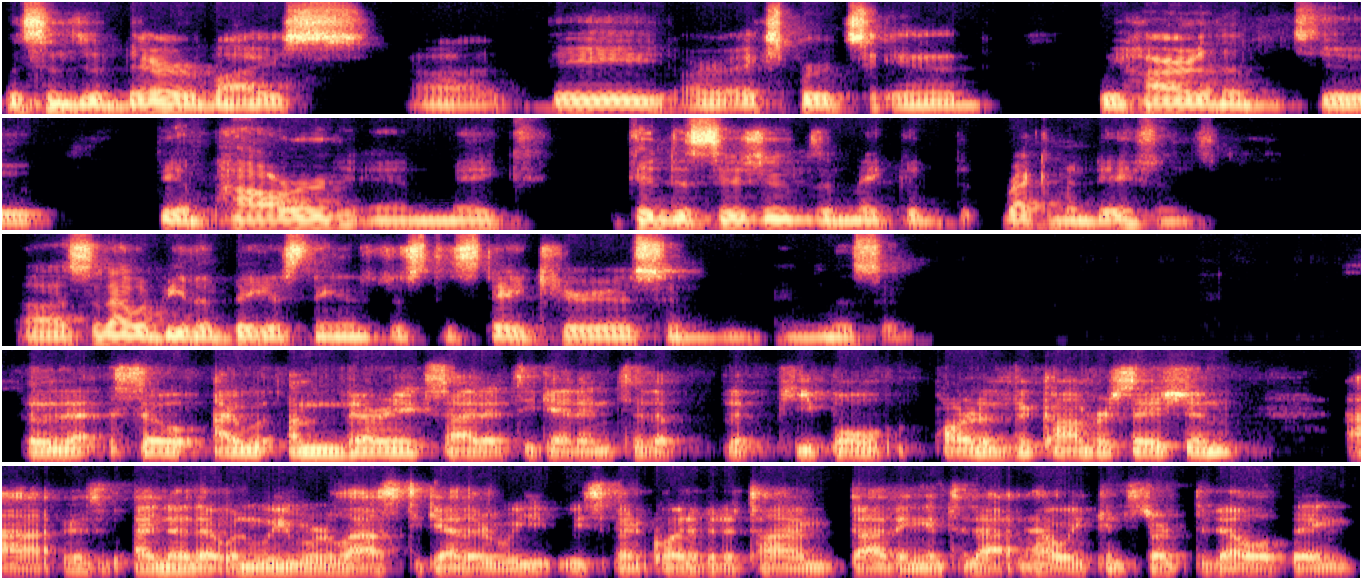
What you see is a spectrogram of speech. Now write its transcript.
listen to their advice. Uh, they are experts, and we hire them to be empowered and make good decisions and make good recommendations. Uh, so that would be the biggest thing is just to stay curious and, and listen. So that so I, am very excited to get into the the people part of the conversation because uh, I know that when we were last together, we we spent quite a bit of time diving into that and how we can start developing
